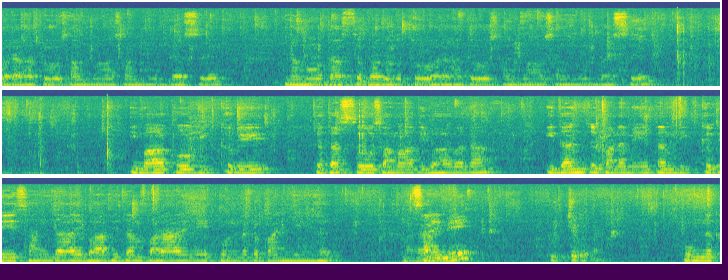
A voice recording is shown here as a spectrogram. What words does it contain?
අරහතෝ සම්මා සම්බුද්දස්ස නමෝ තස්ස භගවතු අරහතෝ සම්මා සම්බුද්දස්ස ඉමාකෝ භික්ඛවේ චතස්සෝ සමාධි භාවනා ඉදංච පනමේතම් භික්ඛවේ සන්දාය භාසිතම් පරායමේ පුන්නක පඤ්ඤේහ. මේ උච්චකපන්. පුන්නක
